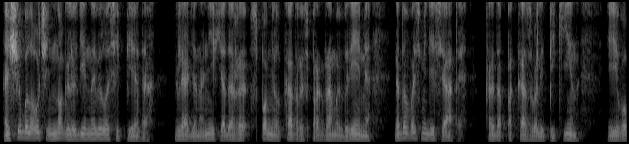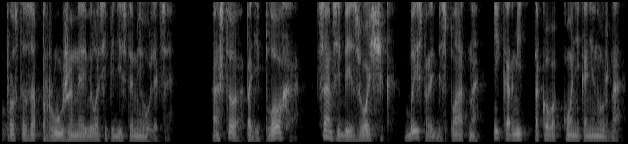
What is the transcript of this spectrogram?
А еще было очень много людей на велосипедах. Глядя на них, я даже вспомнил кадры из программы «Время» годов 80-х, когда показывали Пекин и его просто запруженные велосипедистами улицы. А что, поди, плохо? Сам себе извозчик, быстро и бесплатно, и кормить такого коника не нужно.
